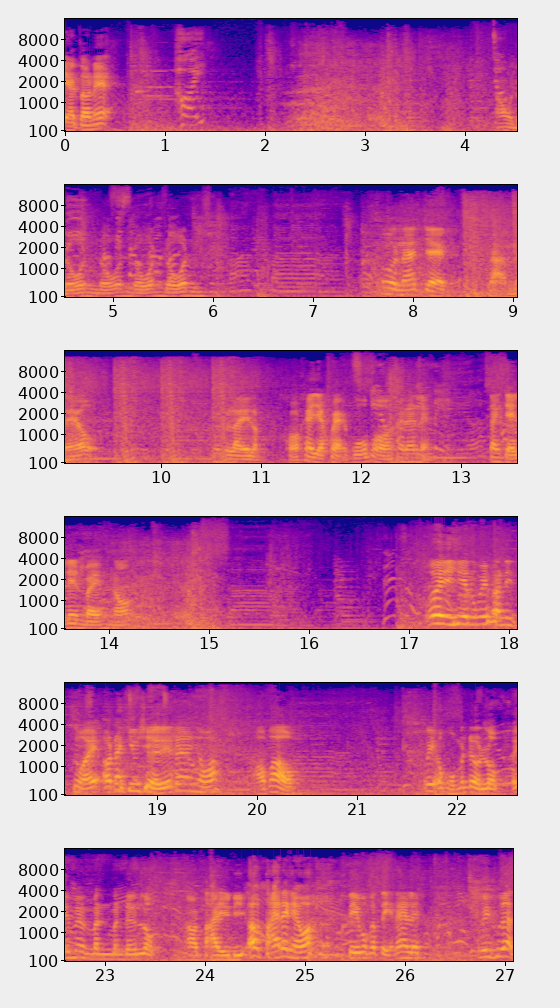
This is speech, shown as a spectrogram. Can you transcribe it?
อะตอนเนี้ย เอาโดน โดน โดน โดน โอ้นะแจกสามแล้ว ไม่เป็นไรหรอก ขอแค่อย่าแขวะกูก็พอแค่นั้นแหละ ตั้งใจเล่นไปน้องเฮ้ยเฮียกูไม่พันอีกสวย เอาได้คิวเฉยได้ไงวะ เอาเปล่า เฮ้ยโอ้โหมันเดินหลบเฮ้ยมันมันมันเดินหลบ เอาตายอยู่ดี เอ้าตายได้ไงวะ ตีปกติแน่เลยเฮ้ยเพื่อน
